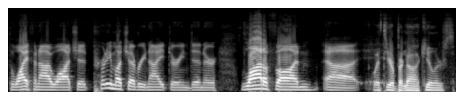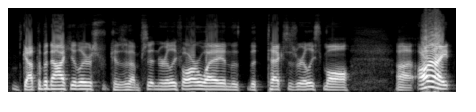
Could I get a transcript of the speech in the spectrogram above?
The wife and I watch it pretty much every night during dinner. A lot of fun. Uh, With your binoculars. got the binoculars because I'm sitting really far away and the, the text is really small. Uh, all right,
